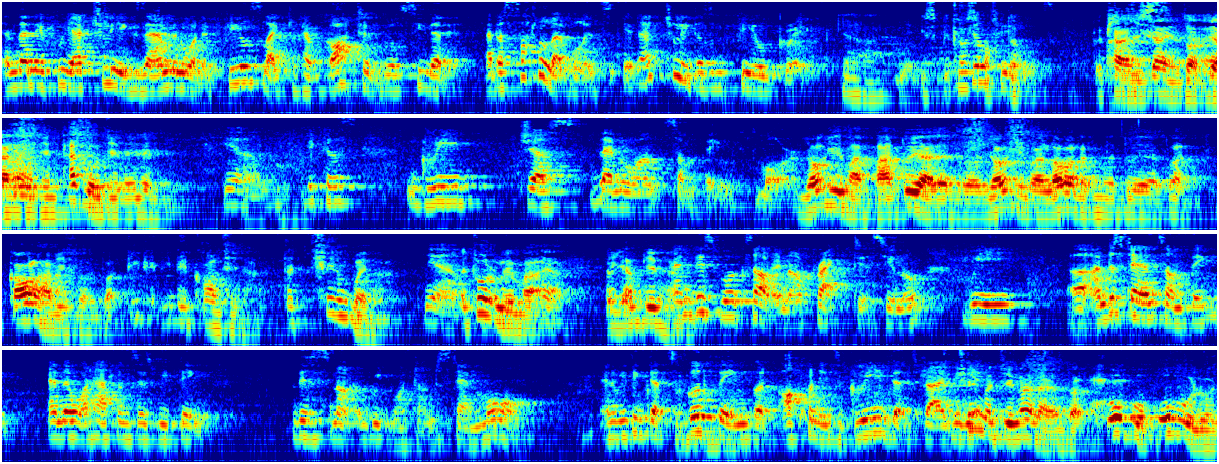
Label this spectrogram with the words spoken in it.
and then if we actually examine what it feels like to have gotten, we'll see that at a subtle level, it's, it actually doesn't feel great. Yeah, it's because it of feels. the. the yeah, because greed just then wants something more. Yeah. And this works out in our practice, you know. We uh, understand something, and then what happens is we think, this is not, we want to understand more. And we think that's a good thing, but often it's greed that's driving it.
